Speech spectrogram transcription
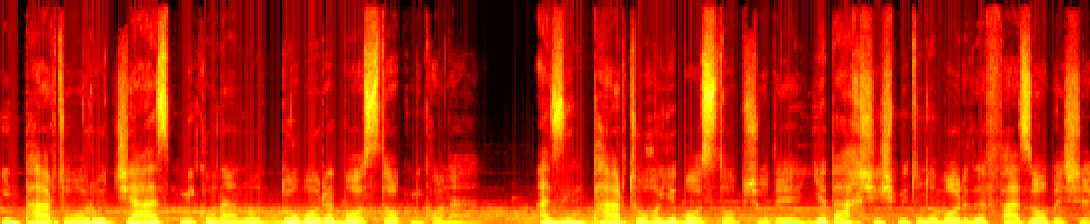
این پرتوها رو جذب می‌کنن و دوباره باستاب می‌کنن. از این پرتوهای باستاب شده یه بخشیش می‌تونه وارد فضا بشه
